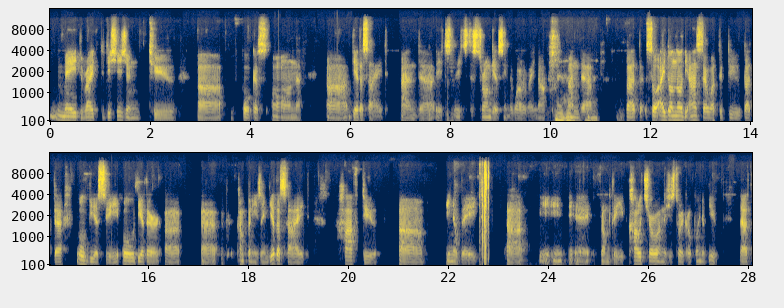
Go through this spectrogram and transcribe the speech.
made the right decision to focus on the other side and uh, it's mm-hmm. it's the strongest in the world right now. Mm-hmm. And uh, mm-hmm. but so I don't know the answer what to do. But uh, obviously, all the other uh, uh, companies on the other side have to uh, innovate in, in, from the cultural and the historical point of view. That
